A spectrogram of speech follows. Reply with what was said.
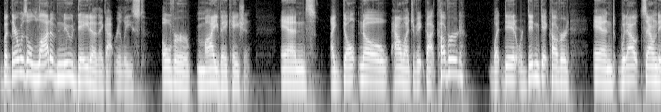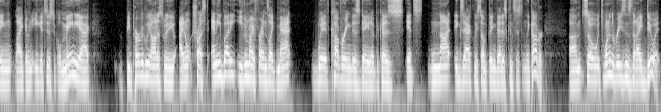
But there was a lot of new data that got released over my vacation. And I don't know how much of it got covered, what did or didn't get covered. And without sounding like I'm an egotistical maniac, be perfectly honest with you, I don't trust anybody, even my friends like Matt, with covering this data because it's not exactly something that is consistently covered. Um, so it's one of the reasons that I do it.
